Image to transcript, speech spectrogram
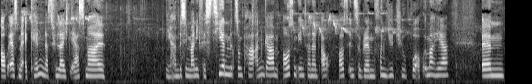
auch erstmal erkennen, das vielleicht erstmal ja, ein bisschen manifestieren mit so ein paar Angaben aus dem Internet, au- aus Instagram, von YouTube, wo auch immer her. Ähm,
